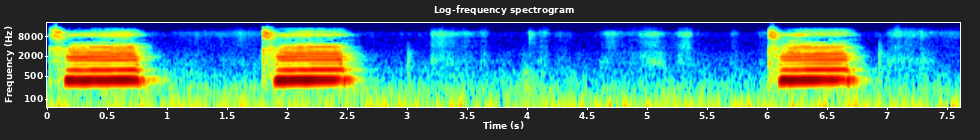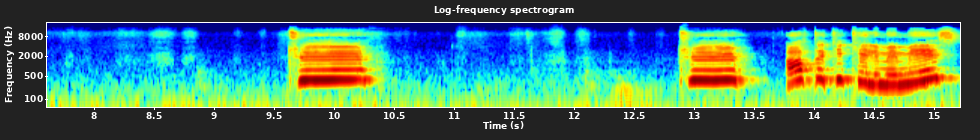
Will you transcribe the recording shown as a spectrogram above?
tü. Tü. Tü. Tü. Tü. Alttaki kelimemiz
